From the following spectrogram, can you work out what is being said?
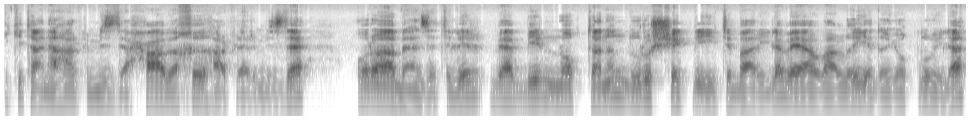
iki tane harfimiz de H ve H harflerimizde orağa benzetilir ve bir noktanın duruş şekli itibariyle veya varlığı ya da yokluğuyla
